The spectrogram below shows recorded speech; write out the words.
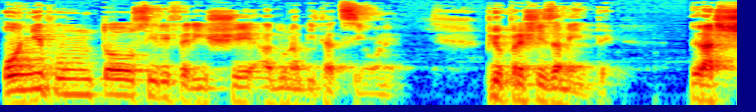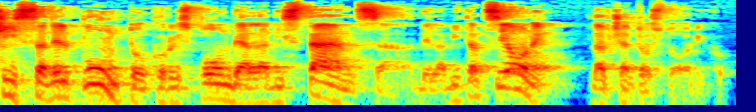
Ogni punto si riferisce ad un'abitazione. Più precisamente, la scissa del punto corrisponde alla distanza dell'abitazione dal centro storico,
